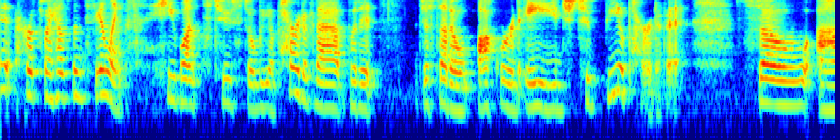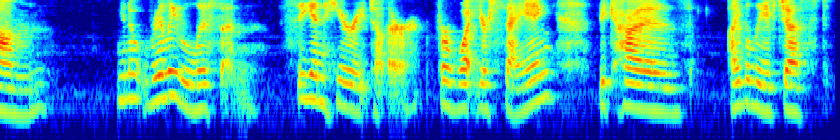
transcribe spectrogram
it hurts my husband's feelings. He wants to still be a part of that, but it's just at an awkward age to be a part of it. So, um, you know, really listen, see and hear each other for what you're saying, because I believe just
